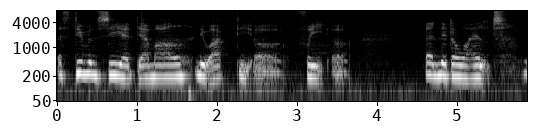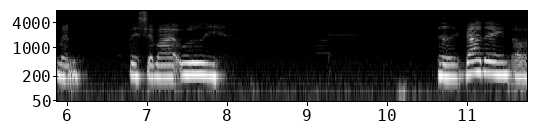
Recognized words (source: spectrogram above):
altså de vil sige, at jeg er meget livagtig og fri og er lidt overalt, men hvis jeg bare er ude i, i hverdagen og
